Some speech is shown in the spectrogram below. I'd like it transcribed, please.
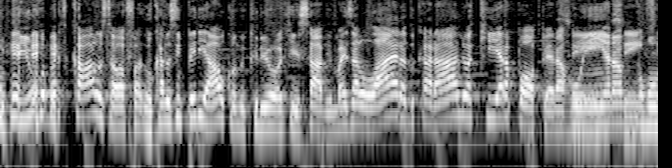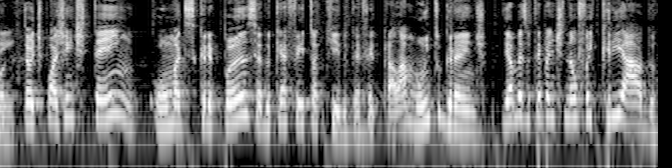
O que o Roberto Carlos estava fazendo, o Carlos Imperial quando criou aqui, sabe? Mas a lá era do caralho, aqui era pop, era Sim, ruim, era sim, ruim. sim. Então, tipo, a gente tem uma discrepância do que é feito aqui, do que é feito pra lá, muito grande. E ao mesmo tempo a gente não foi criado.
